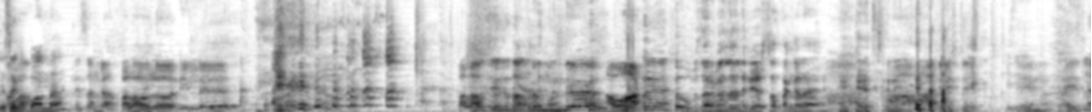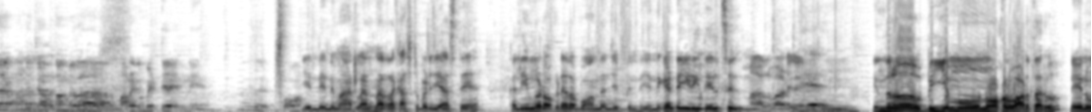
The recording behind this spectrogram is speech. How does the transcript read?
నిజంగా బాగుందా? నిజంగా పలావ్లో నీళ్ళు. పలావ్ చేసేటప్పుడు ముందు ఆ వాటర్ ఉపసరి మీద టేస్ట్ వస్తాం కదా. రైస్ లేకుండా చెప్తాం కదా మరగబెట్టి అన్ని. ఎన్నెన్ని మాట్లాడుతున్నారా కష్టపడి చేస్తే? కలీం కూడా ఒకటే రా బాగుందని చెప్పింది. ఎందుకంటే వీడికి తెలుసు. ఇందులో బియ్యం నూకలు వాడతారు. నేను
